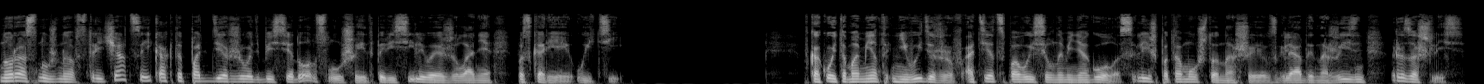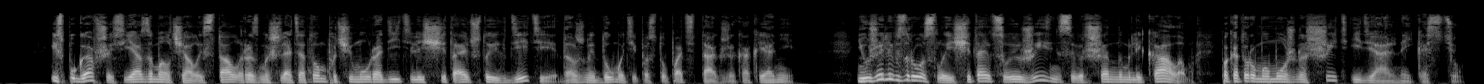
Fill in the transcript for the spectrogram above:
Но раз нужно встречаться и как-то поддерживать беседу, он слушает, пересиливая желание поскорее уйти. В какой-то момент, не выдержав, отец повысил на меня голос, лишь потому, что наши взгляды на жизнь разошлись. Испугавшись, я замолчал и стал размышлять о том, почему родители считают, что их дети должны думать и поступать так же, как и они. Неужели взрослые считают свою жизнь совершенным лекалом, по которому можно сшить идеальный костюм?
